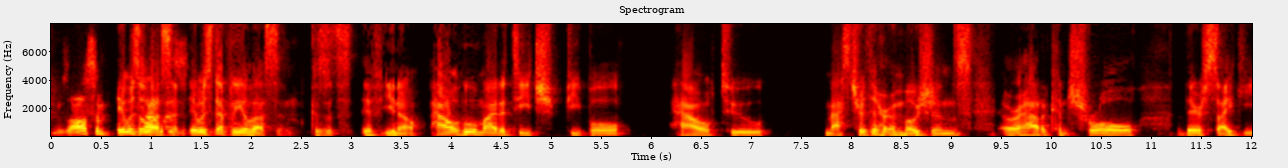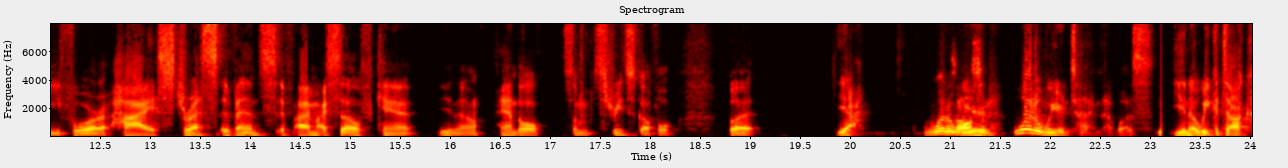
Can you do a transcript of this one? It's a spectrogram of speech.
it was awesome. It was a lesson. Was... It was definitely a lesson because it's if you know how who am I to teach people how to master their emotions or how to control their psyche for high stress events if I myself can't you know handle some street scuffle. But yeah, what a weird awesome. what a weird time that was. You know, we could talk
